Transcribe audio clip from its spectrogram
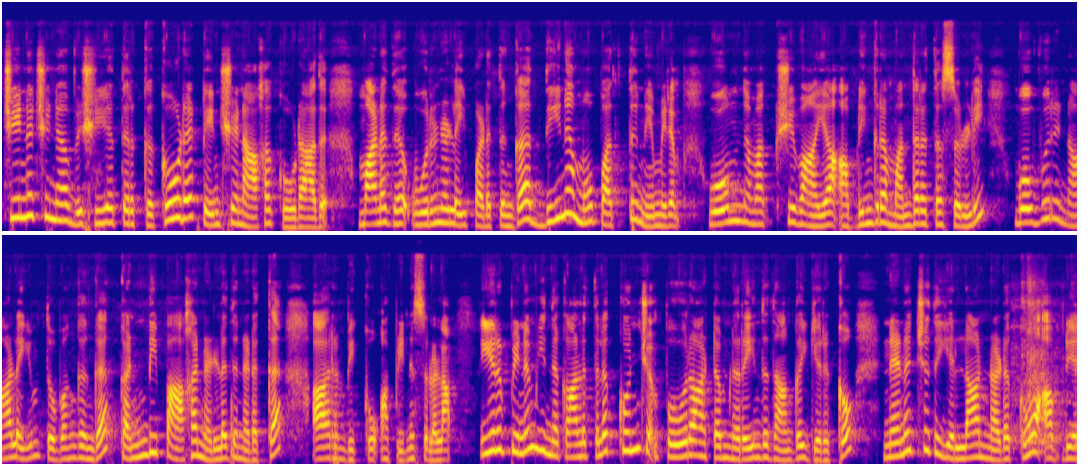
சின்ன சின்ன விஷயத்திற்கு கூட டென்ஷன் ஆகக்கூடாது மனதை ஒருநிலைப்படுத்துங்க. தினமும் பத்து நிமிடம். ஓம் நமக் சிவாயா அப்படிங்கிற மந்திரத்தை சொல்லி ஒவ்வொரு நாளையும் துவங்குங்க. கண்டிப்பாக நல்லது நடக்க ஆரம்பிக்கும் அப்படின்னு சொல்லலாம். இருப்பினும் இந்த காலத்தில் கொஞ்சம் போராட்டம் நிறைந்ததாங்க இருக்கும். நினச்சது எல்லாம் நடக்கும். அப்படி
